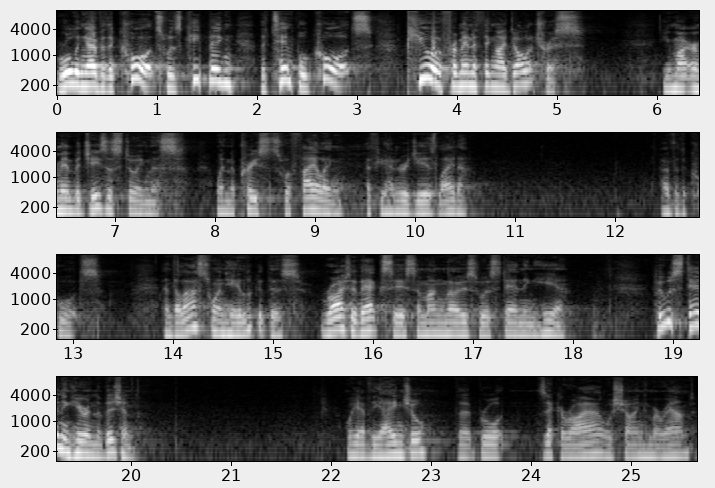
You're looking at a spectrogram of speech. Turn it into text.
Ruling over the courts was keeping the temple courts pure from anything idolatrous. You might remember Jesus doing this when the priests were failing a few hundred years later over the courts. And the last one here, look at this right of access among those who are standing here. Who was standing here in the vision? We have the angel that brought Zechariah, was showing him around.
